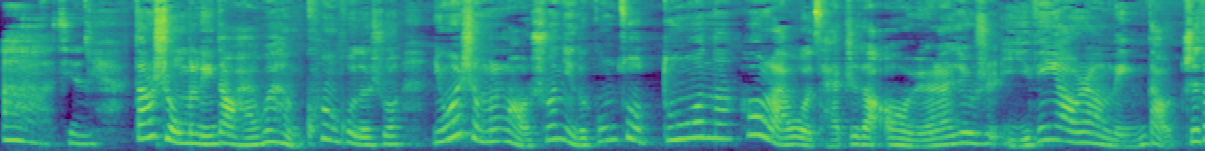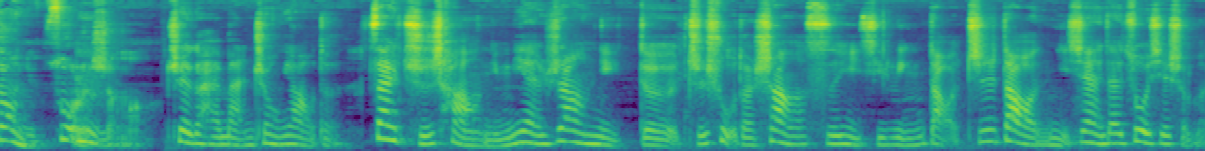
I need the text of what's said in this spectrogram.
啊！天。当时我们领导还会很困惑的说：“你为什么老说你的工作多呢？”后来我才知道，哦，原来就是一定要让领导知道你做了什么。这个还蛮重要的。在职场里面，让你的直属的上司以及领导知道你现在在做些什么，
